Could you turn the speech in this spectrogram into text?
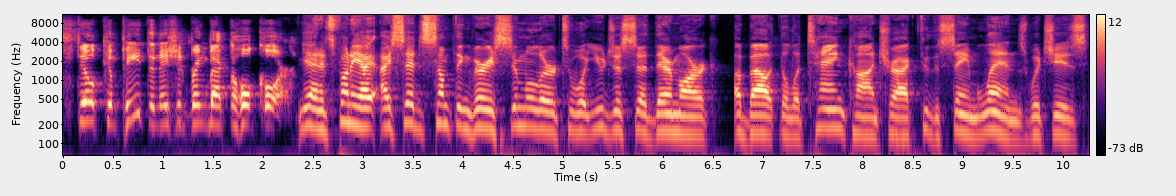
still compete, then they should bring back the whole core. Yeah, and it's funny. I, I said something very similar to what you just said there, Mark, about the Letang contract through the same lens, which is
